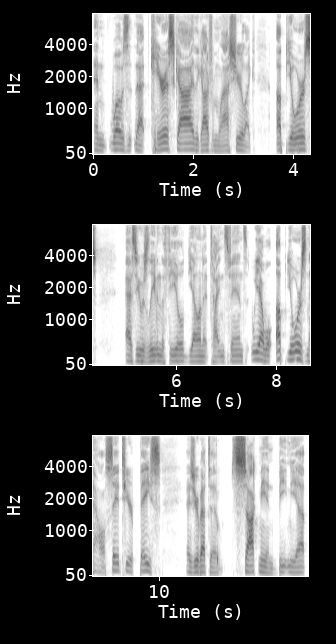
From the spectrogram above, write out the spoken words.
and what was it, that Karras guy, the guy from last year, like up yours as he was leaving the field, yelling at Titans fans. Well, yeah, well, up yours now. I'll say it to your face as you're about to sock me and beat me up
